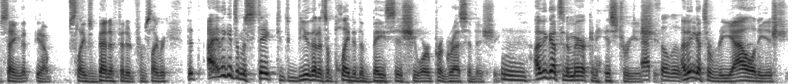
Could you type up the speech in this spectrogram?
saying that, you know, slaves benefited from slavery. That I think it's a mistake to view that as a play to the base issue or a progressive issue. Mm. I think that's an American history issue. Absolutely. I think that's a reality issue.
